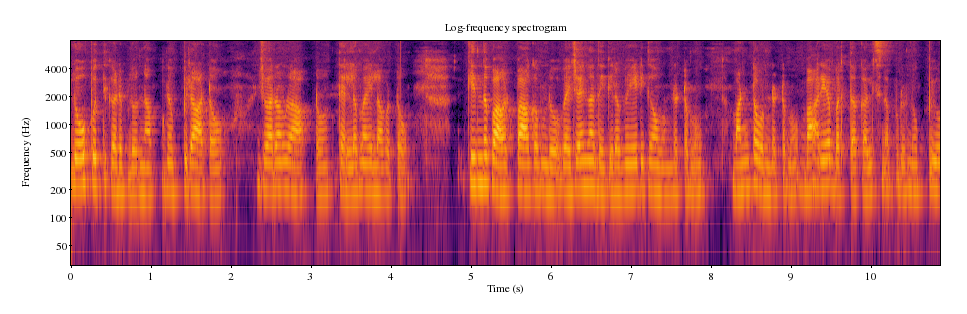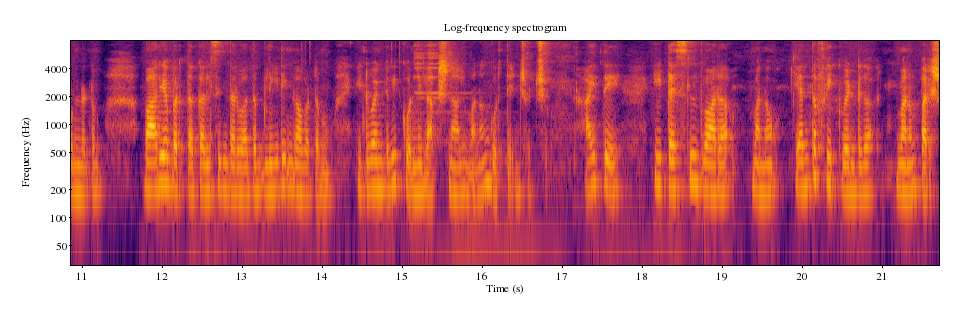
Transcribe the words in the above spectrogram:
లోపొత్తి కడుపులో నొప్పి రావటం జ్వరం రావటం తెల్లమైలు అవ్వటం కింద భాగంలో వెజైనా దగ్గర వేడిగా ఉండటము మంట ఉండటము భార్యాభర్త కలిసినప్పుడు నొప్పి ఉండటం భార్యాభర్త కలిసిన తర్వాత బ్లీడింగ్ అవ్వటము ఇటువంటివి కొన్ని లక్షణాలు మనం గుర్తించవచ్చు అయితే ఈ టెస్ట్ల ద్వారా మనం ఎంత ఫ్రీక్వెంట్గా మనం పరీక్ష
